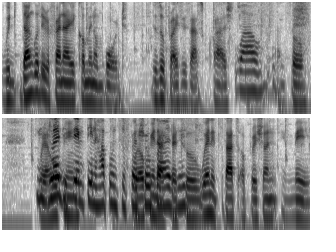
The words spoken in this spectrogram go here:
with Dangote refinery coming on board, diesel prices has crashed, wow and so please let the same thing happen to petrol prices petrol when it starts operation in May,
